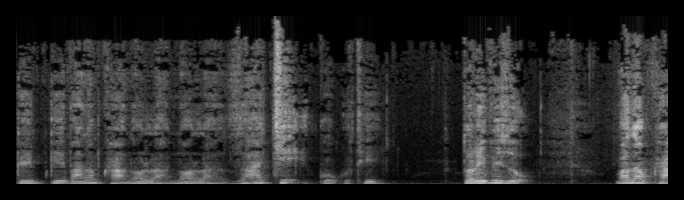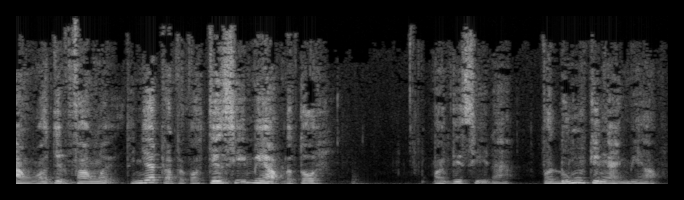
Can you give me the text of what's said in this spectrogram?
cái cái ban giám khảo nó là nó là giá trị của cuộc thi. Tôi lấy ví dụ ban giám khảo có tiền phong ấy thứ nhất là phải có tiến sĩ mỹ học là tôi bằng tiến sĩ đã và đúng chuyên ngành mỹ học.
